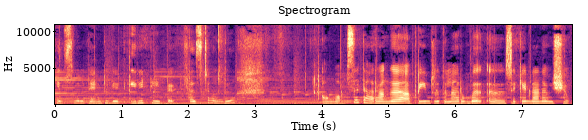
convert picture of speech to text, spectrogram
kids will tend to get irritated first வந்து அவங்க அப்செட் ஆகிறாங்க அப்படின்றதெல்லாம் ரொம்ப செகண்டான விஷயம்.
